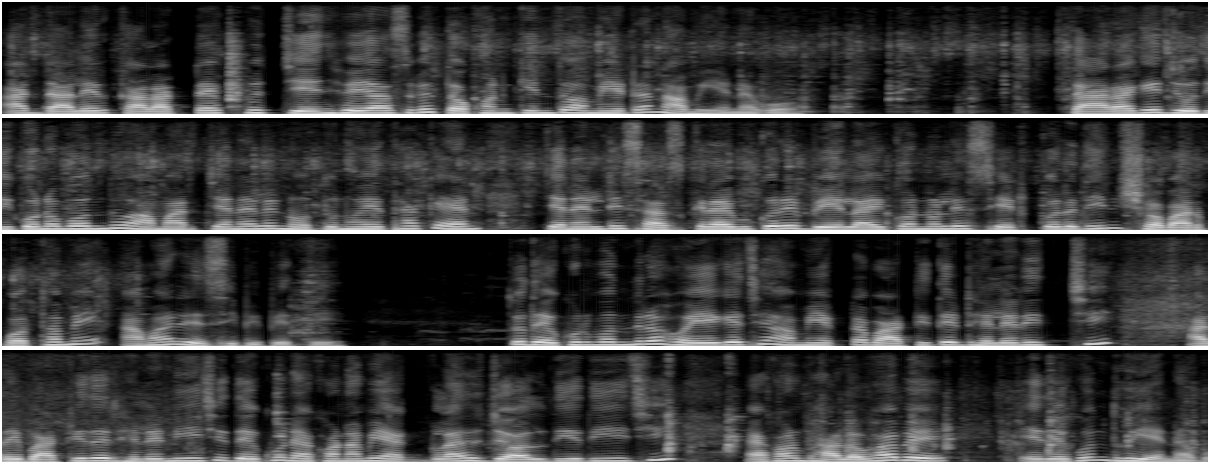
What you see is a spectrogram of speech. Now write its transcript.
আর ডালের কালারটা একটু চেঞ্জ হয়ে আসবে, তখন কিন্তু আমি এটা নামিয়ে নেব। তার আগে যদি কোনো বন্ধু আমার চ্যানেলে নতুন হয়ে থাকেন, চ্যানেলটি সাবস্ক্রাইব করে বেল আইকন হলে সেট করে দিন সবার প্রথমে আমার রেসিপি পেতে। তো দেখুন বন্ধুরা, হয়ে গেছে। আমি একটা বাটিতে ঢেলে নিচ্ছি। আর এই বাটিতে ঢেলে নিয়েছি, দেখুন, এখন আমি এক গ্লাস জল দিয়ে দিয়েছি। এখন ভালোভাবে এ দেখুন, ধুয়ে নেব।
